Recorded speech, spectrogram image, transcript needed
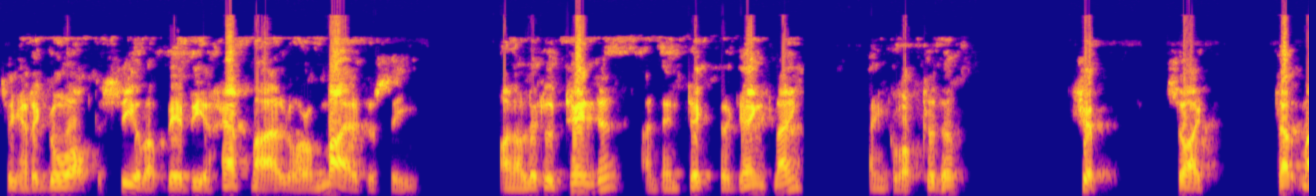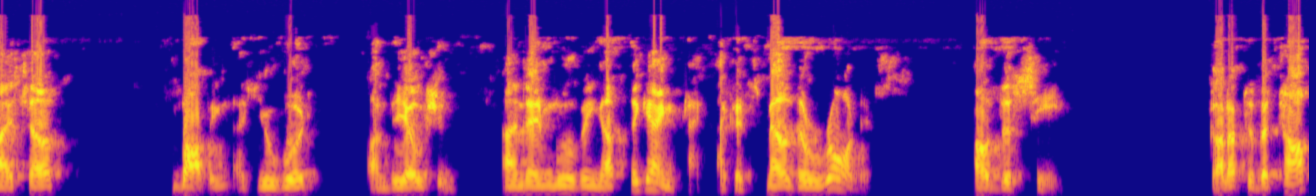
So you had to go off the sea about maybe a half mile or a mile to sea on a little tender and then take the gangplank and go up to the ship. So I felt myself bobbing as you would on the ocean and then moving up the gangplank. I could smell the rawness of the sea. Got up to the top.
